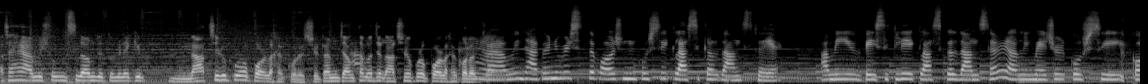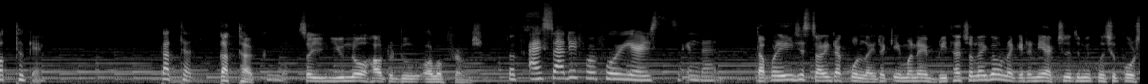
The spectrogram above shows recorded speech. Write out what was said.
আচ্ছা হ্যাঁ আমি শুনছিলাম যে তুমি নাকি নাচের উপরও পড়ালেখা করেছ। এটা আমি জানতাম না যে নাচের উপর পড়ালেখা করা যায়। হ্যাঁ আমি ঢাকা ইউনিভার্সিটিতে পড়াশোনা করছি ক্লাসিক্যাল ডান্স নিয়ে। আমি বেসিক্যালি ক্লাসিক্যাল ডান্সার আমি মেজর করছি কত্থকে Kathak Kathak so you know how to do all of frames I studied for four years in that. তারপরে এই যে স্টাডিটা করলা এটা কি মানে বৃথা চলে গেল নাকি এটা নিয়ে অ্যাকচুয়ালি তুমি কিছু করছ?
